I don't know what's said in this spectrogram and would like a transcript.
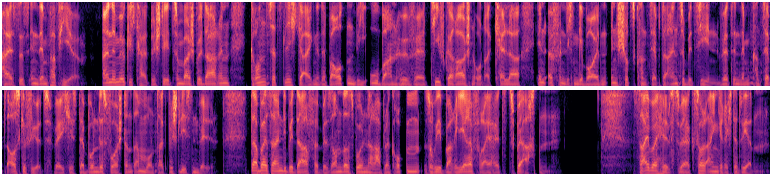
heißt es in dem Papier. Eine Möglichkeit besteht zum Beispiel darin, grundsätzlich geeignete Bauten wie U-Bahnhöfe, Tiefgaragen oder Keller in öffentlichen Gebäuden in Schutzkonzepte einzubeziehen, wird in dem Konzept ausgeführt, welches der Bundesvorstand am Montag beschließen will. Dabei seien die Bedarfe besonders vulnerabler Gruppen sowie Barrierefreiheit zu beachten. Cyberhilfswerk soll eingerichtet werden.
